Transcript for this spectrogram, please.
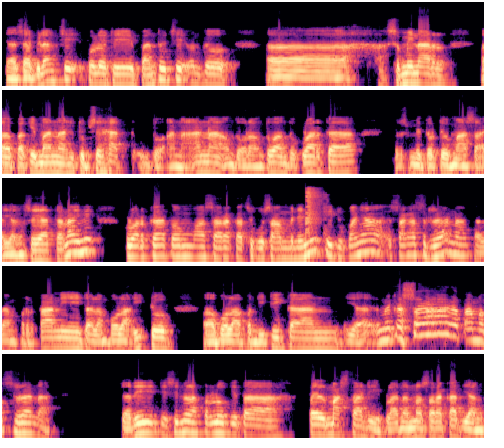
Ya, saya bilang Cik boleh dibantu Cik untuk uh, seminar uh, bagaimana hidup sehat untuk anak-anak, untuk orang tua, untuk keluarga terus metode masak yang sehat. Karena ini keluarga atau masyarakat suku Samin ini kehidupannya sangat sederhana. Dalam bertani, dalam pola hidup, uh, pola pendidikan, ya mereka sangat amat sederhana. Jadi di sinilah perlu kita pelmas tadi pelayanan masyarakat yang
